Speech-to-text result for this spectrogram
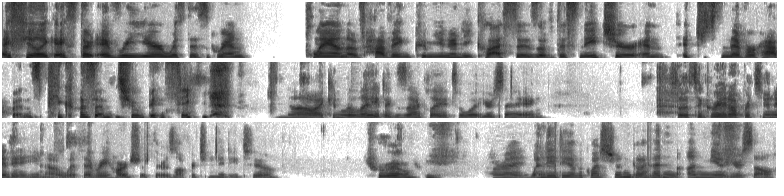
I feel like I start every year with this grand plan of having community classes of this nature and it just never happens because I'm too busy no, I can relate exactly to what you're saying. So it's a great opportunity, you know, with every hardship, there's opportunity too. True. All right. Wendy, do you have a question? Go ahead and unmute yourself.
